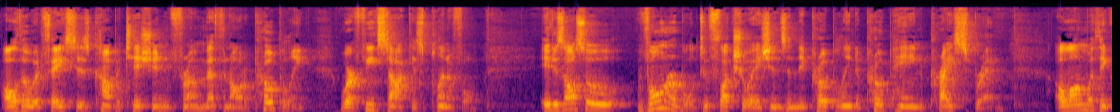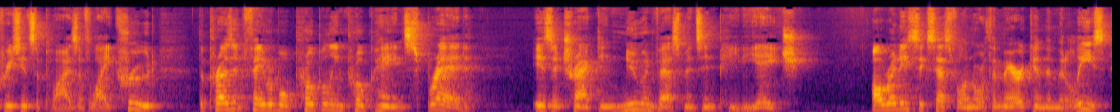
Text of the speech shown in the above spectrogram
although it faces competition from methanol to propylene, where feedstock is plentiful. It is also vulnerable to fluctuations in the propylene to propane price spread. Along with increasing supplies of light crude, the present favorable propylene propane spread is attracting new investments in PDH. Already successful in North America and the Middle East,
